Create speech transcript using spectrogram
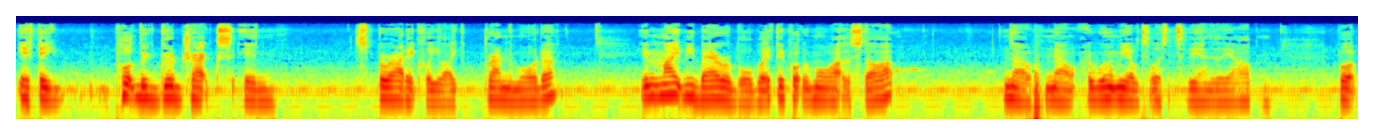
if they put the good tracks in sporadically, like random order, it might be bearable, but if they put them all at the start, no, no, I won't be able to listen to the end of the album. But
